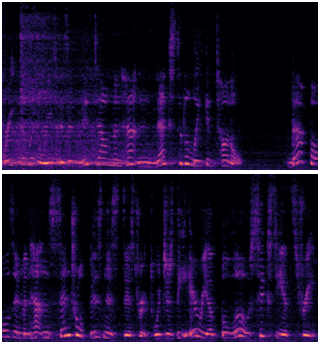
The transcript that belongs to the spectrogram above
freight deliveries is in Midtown Manhattan next to the Lincoln Tunnel. That falls in Manhattan's Central Business District, which is the area below 60th Street.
